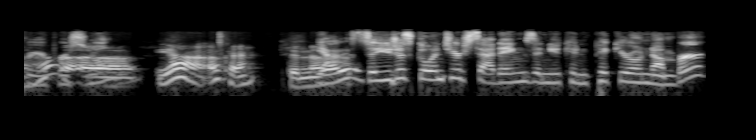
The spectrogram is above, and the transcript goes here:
for your personal? Ah, Yeah. Okay. Didn't know yeah. So you just go into your settings and you can pick your own number.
